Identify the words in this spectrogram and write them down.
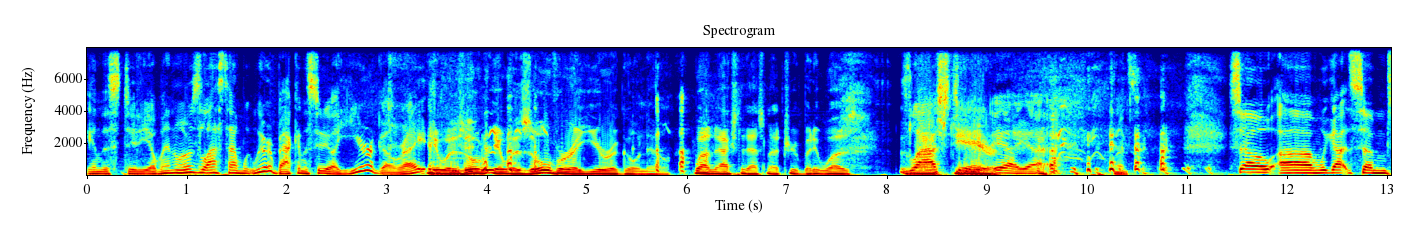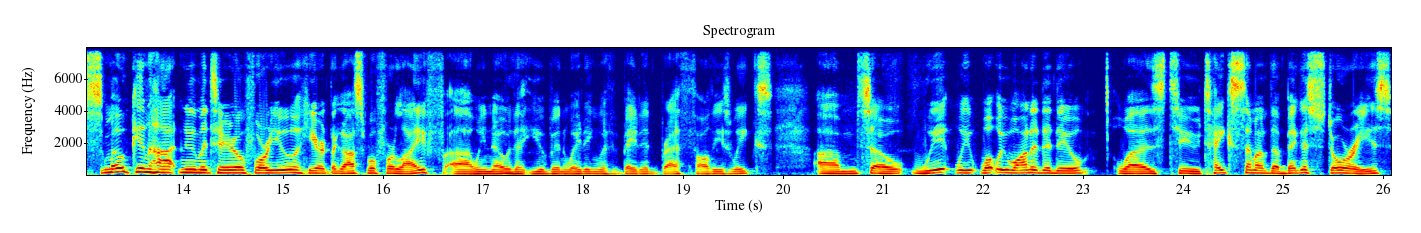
in the studio. Man, when was the last time we, we were back in the studio? A year ago, right? It was over. It was over a year ago now. Well, actually, that's not true, but it was. It was last, year. Yeah, yeah. so um, we got some smoking hot new material for you here at the Gospel for Life. Uh, we know that you've been waiting with bated breath all these weeks. Um, so we, we what we wanted to do was to take some of the biggest stories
